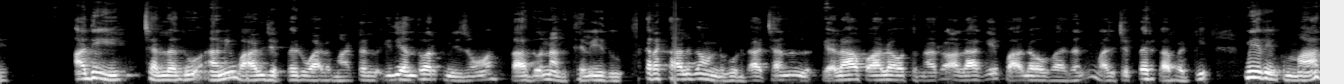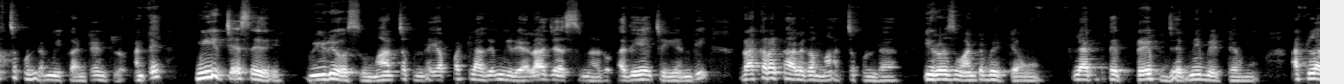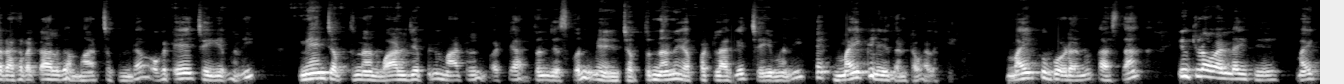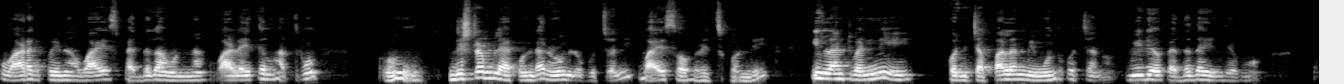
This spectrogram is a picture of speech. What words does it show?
అది చెల్లదు అని వాళ్ళు చెప్పారు వాళ్ళ మాటలు. ఇది ఎంతవరకు నిజమో కాదో నాకు తెలియదు. రకరకాలుగా ఉండకూడదు. ఆ ఛానల్ ఎలా ఫాలో అవుతున్నారో అలాగే ఫాలో అవ్వాలని వాళ్ళు చెప్పారు కాబట్టి మీరు ఇంక మార్చకుండా మీ కంటెంట్లు అంటే మీరు చేసేది వీడియోస్ మార్చకుండా ఎప్పట్లాగే మీరు ఎలా చేస్తున్నారు అదే చేయండి. రకరకాలుగా మార్చకుండా ఈరోజు వంట పెట్టాము లేకపోతే రేపు జర్నీ పెట్టాము అట్లా రకరకాలుగా మార్చకుండా ఒకటే చెయ్యమని నేను చెప్తున్నాను. వాళ్ళు చెప్పిన మాటలను బట్టి అర్థం చేసుకొని నేను చెప్తున్నాను ఎప్పట్లాగే చేయమని మైక్ లేదంట వాళ్ళకి. మైక్ కూడాను కాస్త ఇంట్లో వాళ్ళైతే మైక్ వాడకపోయినా వాయిస్ పెద్దగా ఉన్నా వాళ్ళైతే మాత్రం డిస్టర్బ్ లేకుండా రూమ్లో కూర్చొని వాయిస్ ఓవర్ ఇచ్చుకోండి. ఇలాంటివన్నీ కొన్ని చెప్పాలని మీ ముందుకు వచ్చాను. వీడియో పెద్దదైందేమో.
